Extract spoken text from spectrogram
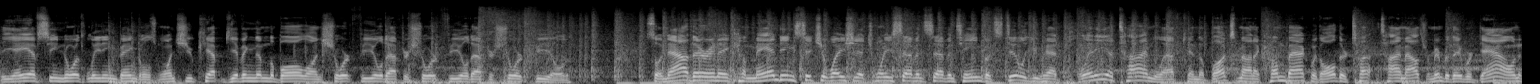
the AFC North leading Bengals once you kept giving them the ball on short field after short field after short field. So now they're in a commanding situation at 27-17, but still you had plenty of time left. Can the Bucs mount a comeback with all their t- timeouts? Remember they were down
